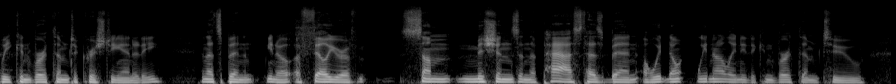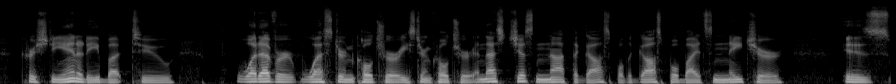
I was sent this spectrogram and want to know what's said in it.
we convert them to Christianity. And that's been, you know, a failure of some missions in the past has been oh we don't we not only need to convert them to Christianity but to whatever western culture or eastern culture and that's just not the gospel the gospel by its nature is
